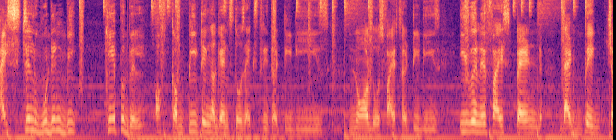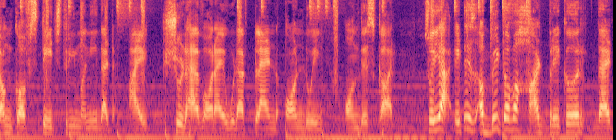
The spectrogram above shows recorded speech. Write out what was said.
I still wouldn't be capable of competing against those X330Ds nor those 530Ds even if I spend that big chunk of stage 3 money that I should have or I would have planned on doing on this car. So, yeah, it is a bit of a heartbreaker that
